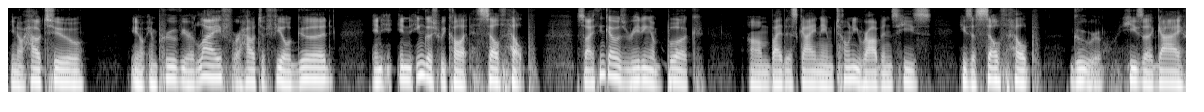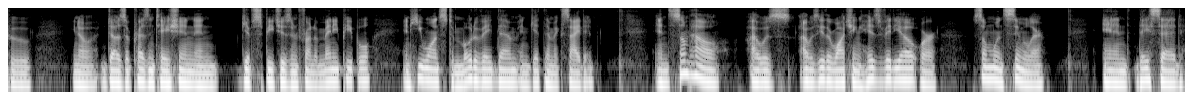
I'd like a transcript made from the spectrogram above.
you know, how to, you know, improve your life or how to feel good. In, in English, we call it self help. So I think I was reading a book um, by this guy named Tony Robbins. He's he's a self help guru. He's a guy who, you know, does a presentation and gives speeches in front of many people, and he wants to motivate them and get them excited. And somehow I was I was either watching his video or someone similar, and they said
